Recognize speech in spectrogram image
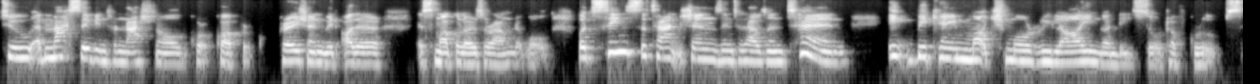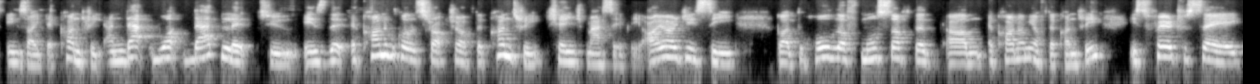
to a massive international co cooperation with other smugglers around the world. But since the sanctions in 2010, it became much more relying on these sort of groups inside the country. And that what that led to is the economical structure of the country changed massively. IRGC got hold of most of the um, economy of the country. It's fair to say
